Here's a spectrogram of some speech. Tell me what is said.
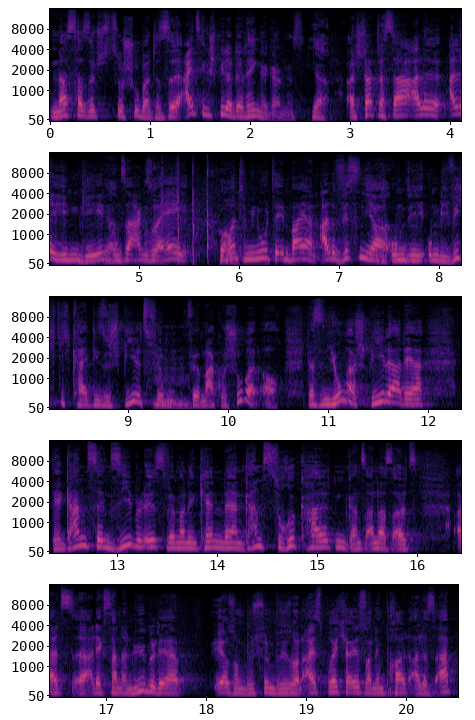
Nastasic zu Schubert. Das ist der einzige Spieler, der hingegangen ist. Ja. Anstatt dass da alle, alle hingehen ja. und sagen so, hey, neunte Minute in Bayern. Alle wissen ja, ja, Um, die, um die Wichtigkeit dieses Spiels für, mhm. für Markus Schubert auch. Das ist ein junger Spieler, der, der ganz sensibel ist, wenn man den kennenlernt, ganz zurückhaltend, ganz anders als, als äh, Alexander Nübel, der eher so ein bisschen wie so ein Eisbrecher ist, an dem prallt alles ab.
